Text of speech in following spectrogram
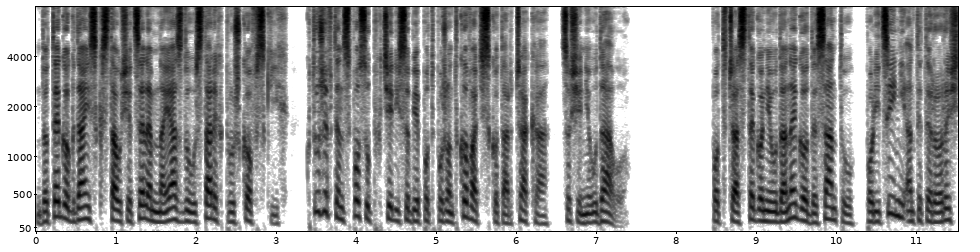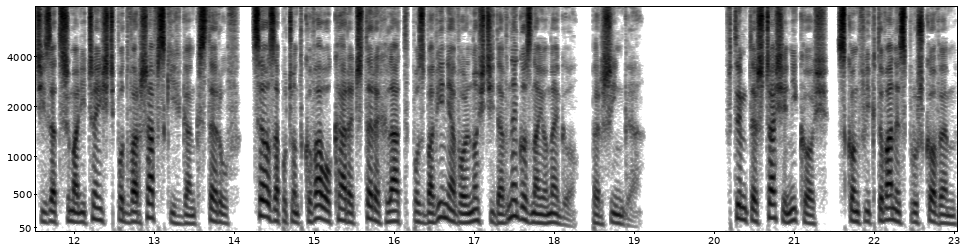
Do tego Gdańsk stał się celem najazdu u starych pruszkowskich, którzy w ten sposób chcieli sobie podporządkować Skotarczaka, co się nie udało. Podczas tego nieudanego desantu policyjni antyterroryści zatrzymali część podwarszawskich gangsterów, co zapoczątkowało karę czterech lat pozbawienia wolności dawnego znajomego, Pershinga. W tym też czasie Nikoś, skonfliktowany z Pruszkowem,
